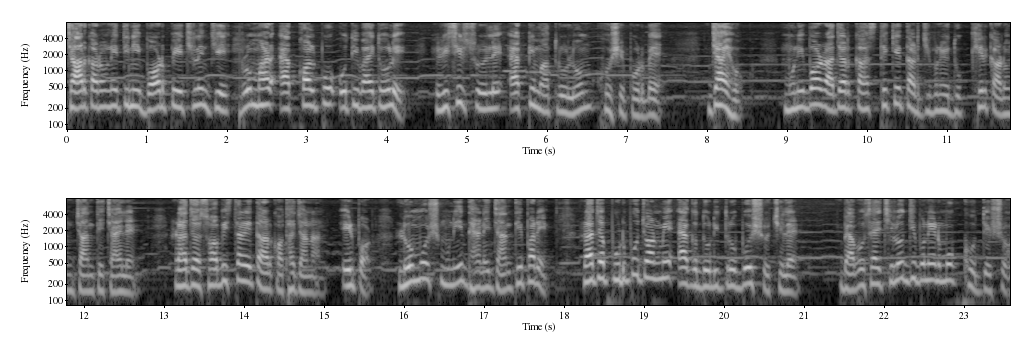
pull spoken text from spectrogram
যার কারণে তিনি বর পেয়েছিলেন যে ব্রহ্মার এক কল্প অতিবাহিত হলে ঋষির শরীরে একটি মাত্র লোম খসে পড়বে। যাই হোক, মুনিবর রাজার কাছ থেকে তার জীবনের দুঃখের কারণ জানতে চাইলেন। রাজা সবিস্তারে তার কথা জানান। এরপর লোমস মুনি ধ্যানে জানতে পারেন, রাজা পূর্বজন্মে এক দরিদ্র বৈশ্য ছিলেন। ব্যবসায় ছিল জীবনের মুখ্য উদ্দেশ্য।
